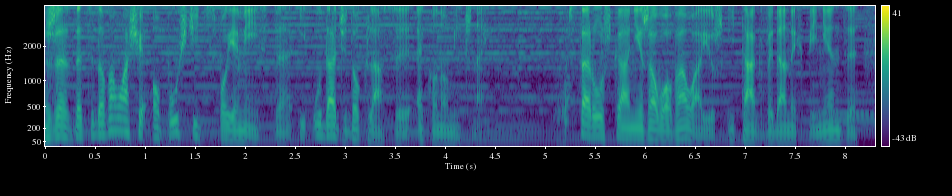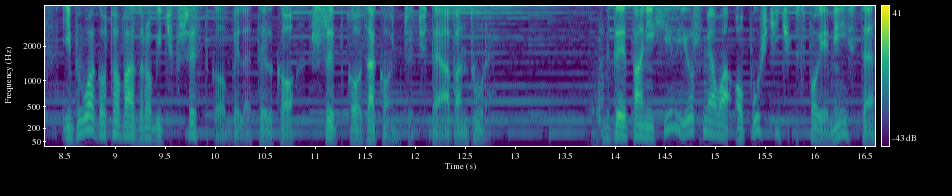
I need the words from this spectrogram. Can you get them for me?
że zdecydowała się opuścić swoje miejsce i udać do klasy ekonomicznej. Staruszka nie żałowała już i tak wydanych pieniędzy i była gotowa zrobić wszystko, byle tylko szybko zakończyć tę awanturę. Gdy pani Hill już miała opuścić swoje miejsce,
